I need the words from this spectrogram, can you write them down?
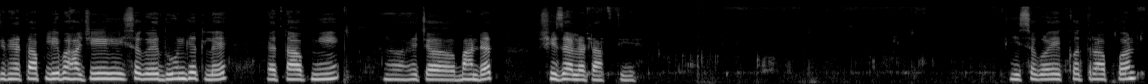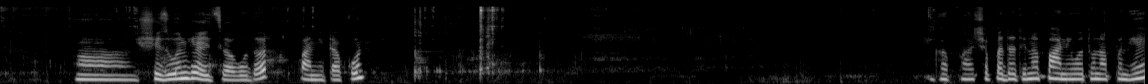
तर आता आपली भाजी ही सगळे धुवून घेतले. हे आता मी ह्याच्या भांड्यात शिजायला टाकते. हे सगळं एकत्र आपण शिजवून घ्यायचं अगोदर पाणी टाकून. गप्पा अशा पद्धतीनं पाणी वतून आपण हे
